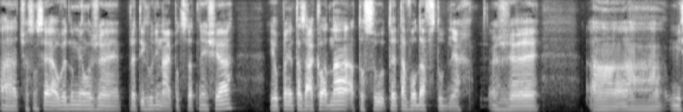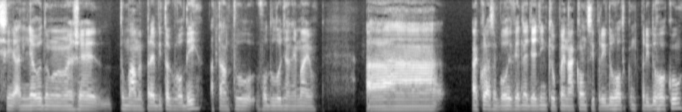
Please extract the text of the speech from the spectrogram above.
a čo som si aj uvedomil, že pre tých ľudí najpodstatnejšia, je úplne tá základná a to, sú, to je tá voda v studniach. Že a my si ani neuvedomujeme, že tu máme prebytok vody a tam tú vodu ľudia nemajú. A akurát sme boli v jednej dedinke úplne na konci pri, Duhoku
